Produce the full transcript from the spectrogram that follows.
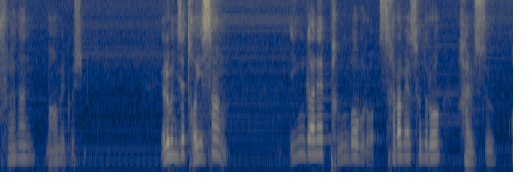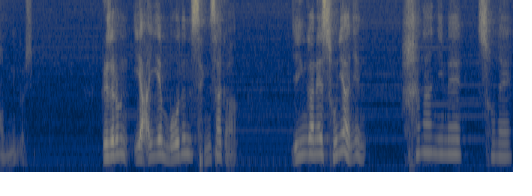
불안한 마음일 것입니다. 여러분 이제 더 이상 인간의 방법으로 사람의 손으로 할 수 없는 것입니다. 그래서 여러분 이 아이의 모든 생사가 인간의 손이 아닌 하나님의 손에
